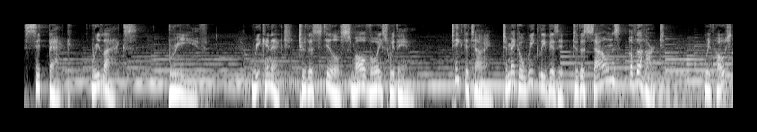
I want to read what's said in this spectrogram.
Sit back, relax, breathe. Reconnect to the still small voice within. Take the time to make a weekly visit to the sounds of the heart with host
